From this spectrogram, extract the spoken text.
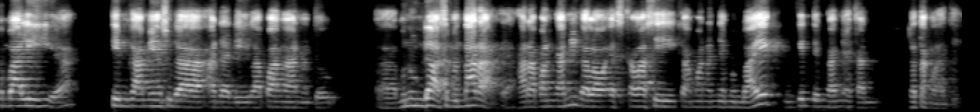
kembali ya tim kami yang sudah ada di lapangan untuk menunda sementara ya harapan kami kalau eskalasi keamanannya membaik mungkin tim kami akan datang lagi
